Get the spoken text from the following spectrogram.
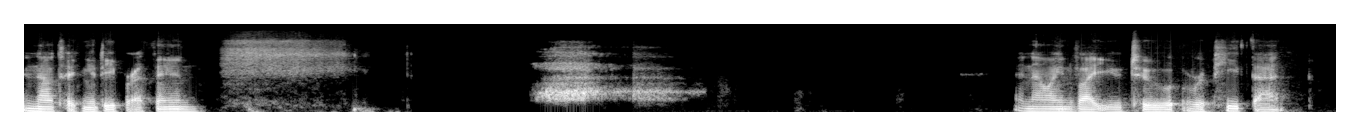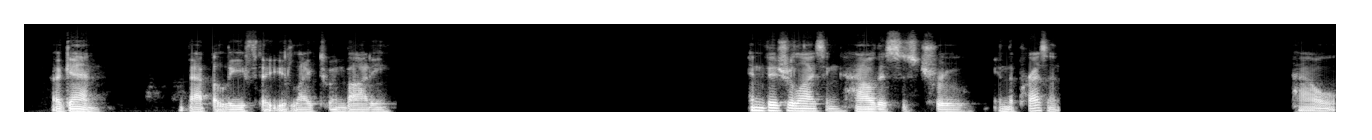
And now taking a deep breath in. And now I invite you to repeat that again, that belief that you'd like to embody. And visualizing how this is true in the present. How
